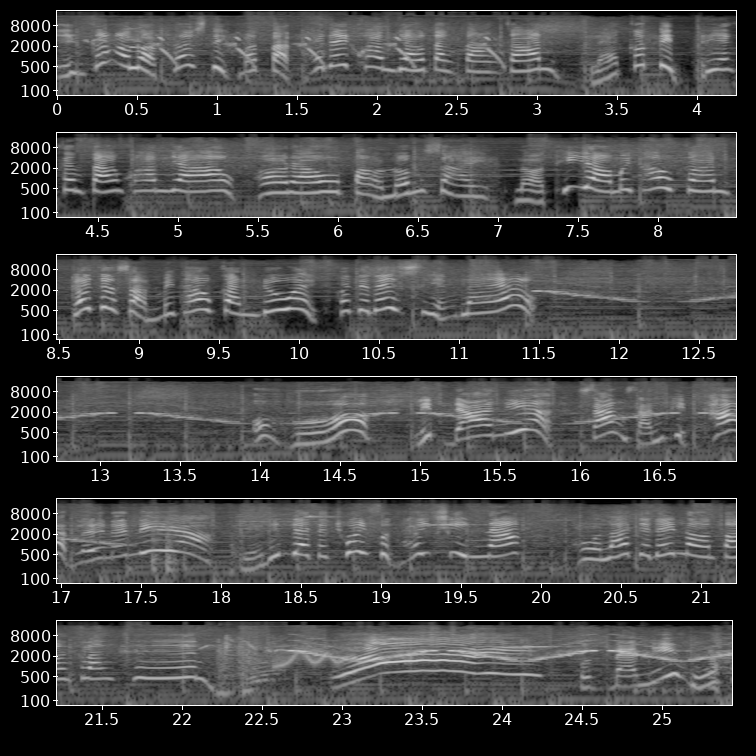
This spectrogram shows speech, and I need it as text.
อื่นก็เอาหลอดพลาสติกมาตัดให้ได้ความยาวต่างๆกัน และก็ติดเรียงกันตามความยาว พอเราเป่าลมใส่ หลอดที่ยาวไม่เท่ากัน ก็จะสั่นไม่เท่ากันด้วย ก็จะได้เสียงแล้วโอ้โห ลิปดาเนี่ย สร้างสรรค์ผิดคาดเลยนะเนี่ย เดี๋ยวลิปดาจะช่วยฝึกให้ชินนะ โพล่าจะได้นอนตอนกลางคืนว้ยฝึกแบบนี้หูโค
